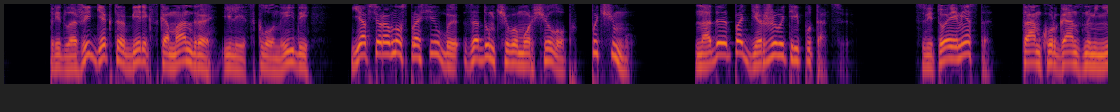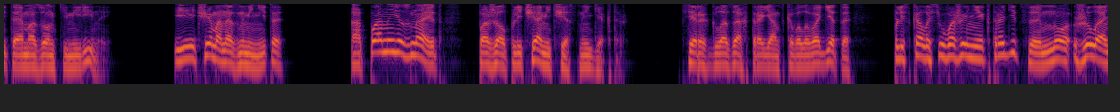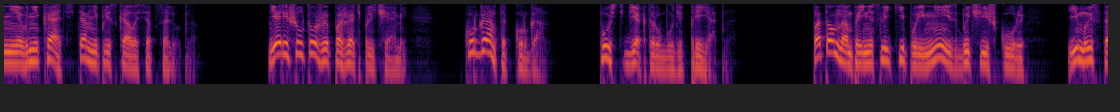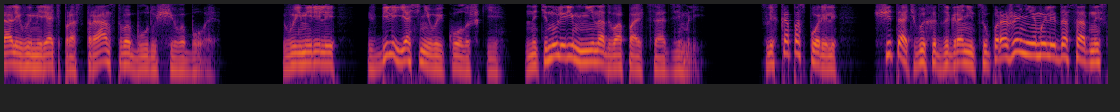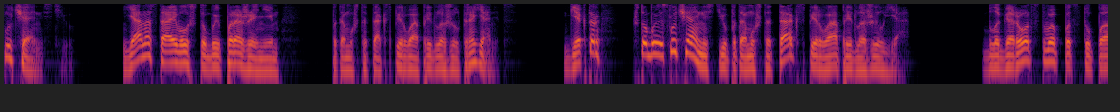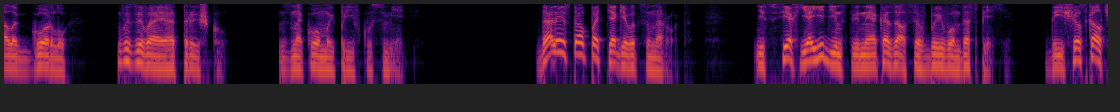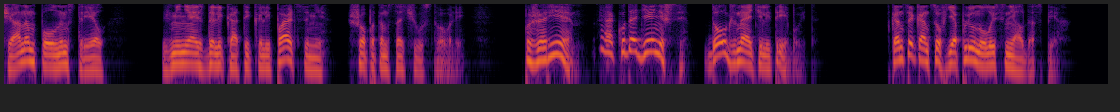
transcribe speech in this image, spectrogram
Предложи Гектор берег Скамандра или склон Иды, я все равно спросил бы, задумчиво морща лоб, почему? Надо поддерживать репутацию. Святое место. Там курган знаменитой амазонки Мирины. И чем она знаменита? «А пан ее знает», — пожал плечами честный Гектор. В серых глазах троянского лавагета плескалось уважение к традициям, но желание вникать там не плескалось абсолютно. Я решил тоже пожать плечами. Курган так курган. Пусть Гектору будет приятно. Потом нам принесли кипу ремней из бычьей шкуры, и мы стали вымерять пространство будущего боя. Вымерили, вбили ясеневые колышки, натянули ремни на два пальца от земли. Слегка поспорили, считать выход за границу поражением или досадной случайностью. Я настаивал, чтобы поражением, потому что так сперва предложил троянец. Гектор, чтобы случайностью, потому что так сперва предложил я. Благородство подступало к горлу, вызывая отрыжку, знакомый привкус меди. Далее стал подтягиваться народ. Из всех я единственный оказался в боевом доспехе. Да еще с колчаном, полным стрел. В меня издалека тыкали пальцами, шепотом сочувствовали. «По жаре? А куда денешься? Долг, знаете ли, требует». В конце концов я плюнул и снял доспех.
